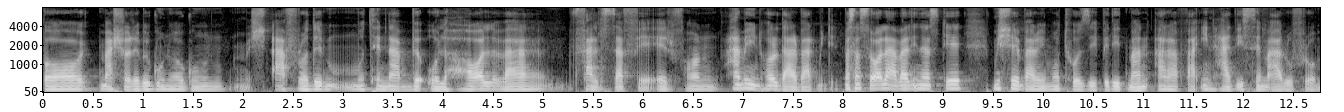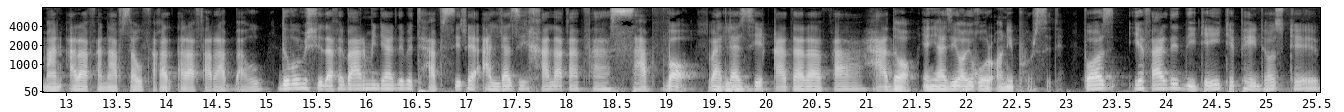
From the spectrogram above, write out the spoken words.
با مشارب گوناگون افراد متنوع الحال و فلسفه عرفان همه اینها رو در بر می‌دید. مثلا سوال اول این است که میشه برای ما توضیح بدید من عرف این حدیث معروف رو من عرف نفسه و فقط عرف ربه دومیش یه دفعه برمیگرده به تفسیر الذی خلق فسوا و الذی قدر فهدا یعنی از یه آیه قرآنی پرسیده. باز یه فرد دیگه ای که پیداست که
